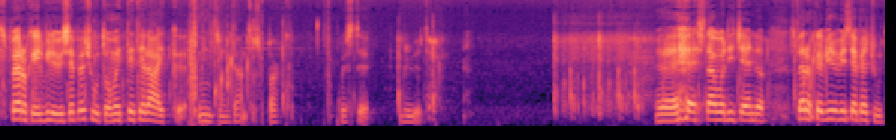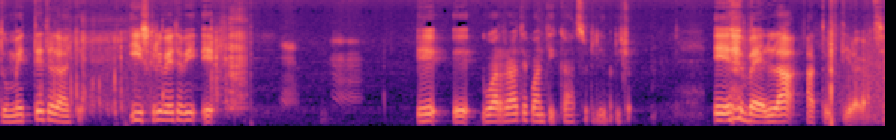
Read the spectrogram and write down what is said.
Spero che il video vi sia piaciuto. Mettete like mentre intanto spacco queste biblioteche. Eh, stavo dicendo, spero che il video vi sia piaciuto. Mettete like, iscrivetevi e e, e guardate quanti cazzo di libri c'ho. E bella a tutti ragazzi.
